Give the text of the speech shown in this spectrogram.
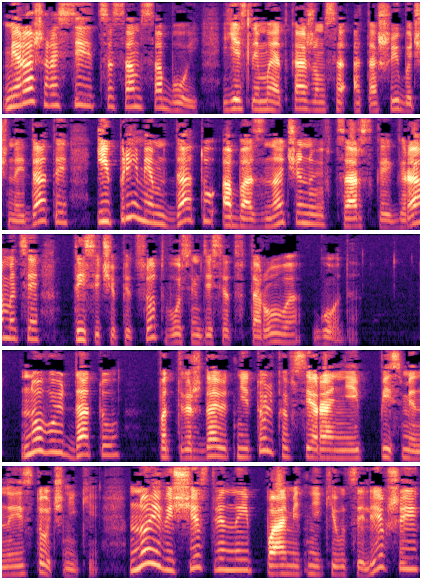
Мираж рассеется сам собой, если мы откажемся от ошибочной даты и примем дату, обозначенную в царской грамоте 1582 года. Новую дату подтверждают не только все ранние письменные источники, но и вещественные памятники, уцелевшие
